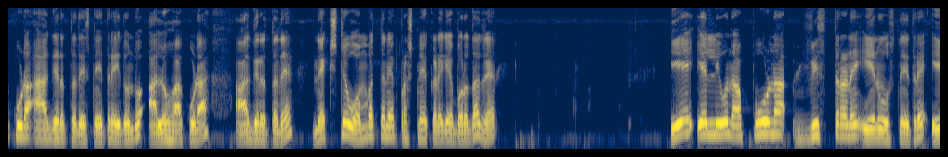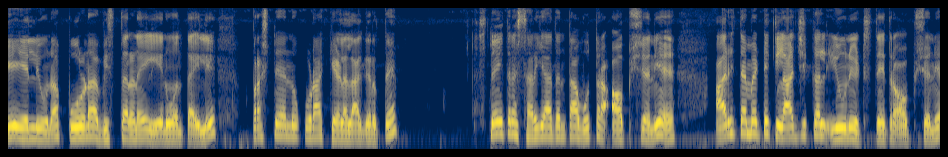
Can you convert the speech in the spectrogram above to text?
ಕೂಡ ಆಗಿರುತ್ತದೆ ಸ್ನೇಹಿತರೆ, ಇದೊಂದು ಅಲೋಹ ಕೂಡ ಆಗಿರುತ್ತದೆ. ನೆಕ್ಸ್ಟ್ ಒಂಬತ್ತನೇ ಪ್ರಶ್ನೆ ಕಡೆಗೆ ಬರೋದಾದರೆ, ಎ ಎಲ್ ಯುನ ಪೂರ್ಣ ವಿಸ್ತರಣೆ ಏನು ಸ್ನೇಹಿತರೆ? ಎ ಎಲ್ ಪೂರ್ಣ ವಿಸ್ತರಣೆ ಏನು ಅಂತ ಇಲ್ಲಿ ಪ್ರಶ್ನೆಯನ್ನು ಕೂಡ ಕೇಳಲಾಗಿರುತ್ತೆ. ಸ್ನೇಹಿತರೆ, ಸರಿಯಾದಂಥ ಉತ್ತರ option A arithmetic logical unit ಸ್ನೇಹಿತರ option A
